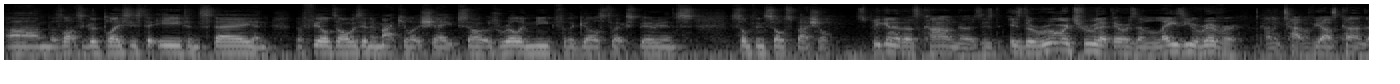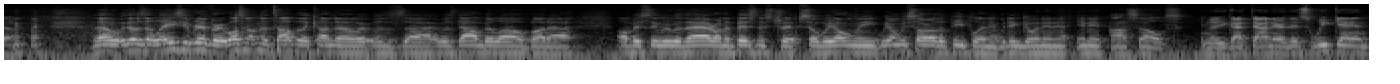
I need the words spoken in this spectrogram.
Um, there's lots of good places to eat and stay, and the field's always in immaculate shape. So it was really neat for the girls to experience something so special. Speaking of those condos, is, is the rumor true that there was a lazy river on the top of y'all's condo? there was a lazy river. It wasn't on the top of the condo. It was uh, it was down below, but. Uh, obviously we were there on a business trip, so we only we only saw other people in it. We didn't go in it, in it ourselves. You know, you got down there this weekend.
